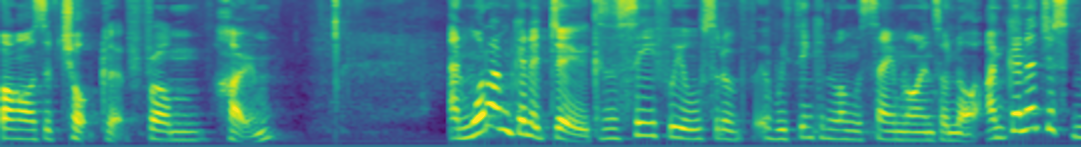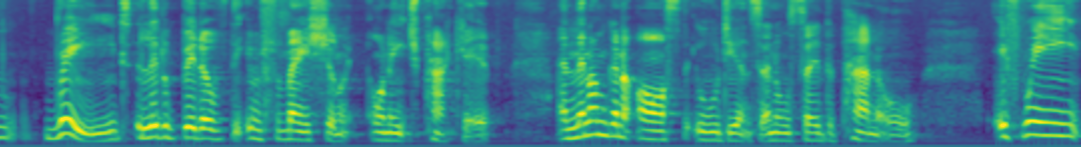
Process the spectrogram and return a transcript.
bars of chocolate from home. And what I'm going to do, because I see if we all sort of, are we thinking along the same lines or not, I'm going to just read a little bit of the information on each packet. And then I'm going to ask the audience and also the panel if we,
